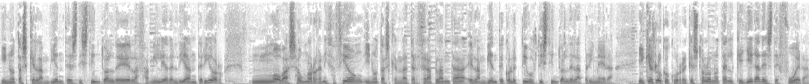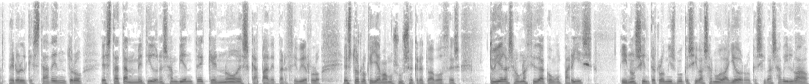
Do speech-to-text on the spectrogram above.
y notas que el ambiente es distinto al de la familia del día anterior. Mm, o vas a una organización y notas que en la tercera planta el ambiente colectivo es distinto al de la primera. ¿Y qué es lo que ocurre? Que esto lo nota el que llega desde fuera, pero el que está dentro está tan metido en ese ambiente que no es capaz de percibirlo. Esto es lo que llamamos un secreto a voces. Tú llegas a una ciudad como París, y no sientes lo mismo que si vas a Nueva York o que si vas a Bilbao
